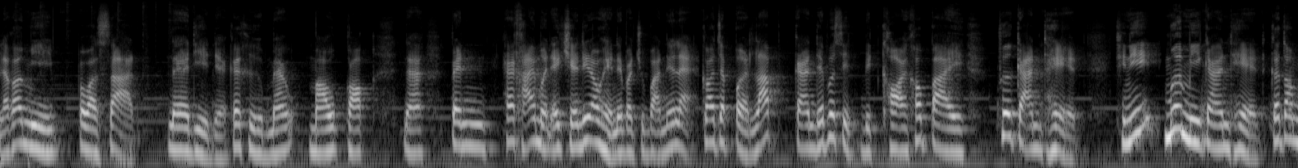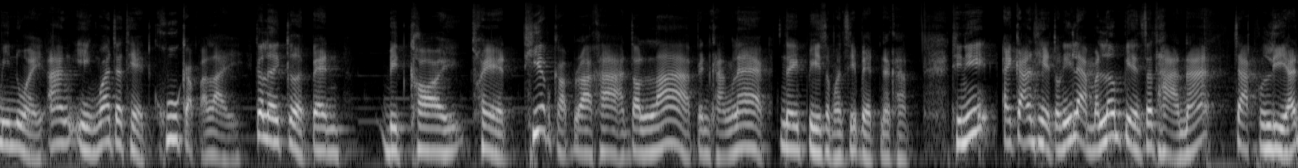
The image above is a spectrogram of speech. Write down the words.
แล้วก็มีประวัติศาสตร์ ในอดีตเนี่ยก็คือเมาส์ก๊อกนะเป็นคล้ายๆเหมือน Exchange ที่เราเห็นในปัจจุบันนี่แหละ ก็จะเปิดรับการ Deposit Bitcoin เข้าไปเพื่อการเทรด ทีนี้เมื่อมีการเทรดก็ต้องมีหน่วยอ้างอิงว่าจะเทรดคู่กับอะไร ก็เลยเกิดเป็น Bitcoin เทรดเทียบกับราคาดอลลาร์เป็นครั้งแรกในปี 2011 นะครับ ทีนี้ไอการเทรดตรงนี้แหละมันเริ่มเปลี่ยนสถานะ จากเหรียญ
